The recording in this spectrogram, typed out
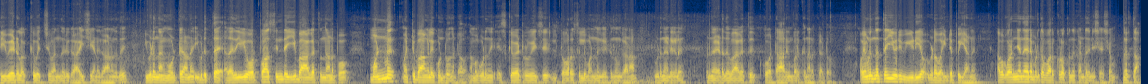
ഡിവൈഡുകളൊക്കെ വെച്ച് വന്നൊരു കാഴ്ചയാണ് കാണുന്നത്. ഇവിടെ നിന്ന് അങ്ങോട്ടാണ് ഇവിടുത്തെ അതായത് ഈ ഓവർപാസിന്റെ ഈ ഭാഗത്തു നിന്നാണ് ഇപ്പോൾ മണ്ണ് മറ്റു ഭാഗങ്ങളിൽ കൊണ്ടുവന്നിട്ടോ നമുക്ക് ഇവിടുന്ന് എക്സ്കവേറ്റർ ഉപയോഗിച്ച് ടോറസിൽ മണ്ണ് കയറ്റുന്നതും കാണാം. ഇവിടുന്ന് നിങ്ങൾ ഇവിടുന്ന് ഇടത് ഭാഗത്ത് ടാറിംഗ് വർക്ക് നടക്കുക കേട്ടോ. അപ്പോൾ നമ്മൾ ഇന്നത്തെ ഈ ഒരു വീഡിയോ ഇവിടെ വൈൻഡപ്പ് ചെയ്യാണ്. അപ്പോൾ കുറഞ്ഞ നേരം ഇവിടുത്തെ വർക്കുകളൊക്കെ ഒന്ന് കണ്ടതിന് ശേഷം നിർത്താം.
